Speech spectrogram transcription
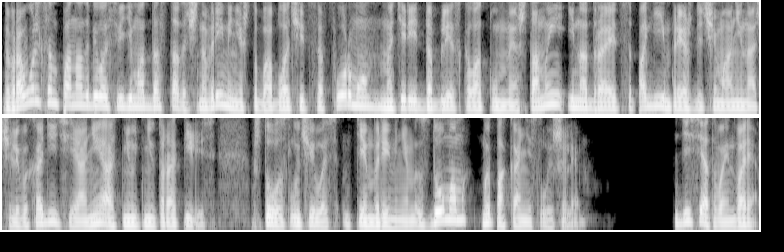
Добровольцам понадобилось, видимо, достаточно времени, чтобы облачиться в форму, натереть до блеска латунные штаны и надраить сапоги, прежде чем они начали выходить, и они отнюдь не торопились. Что случилось тем временем с домом, мы пока не слышали. 10 января.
